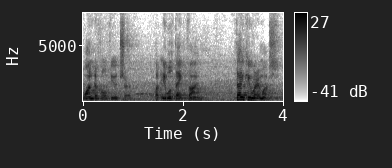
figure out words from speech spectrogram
wonderful future. But it will take time. Thank you very much.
